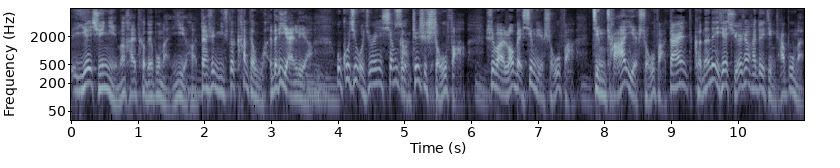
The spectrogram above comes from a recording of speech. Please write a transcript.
也许你们还特别不满意哈，但是你说看在我的眼里啊，我过去我觉得香港真是守法，是吧？老百姓也守法，警察也守法。当然，可能那些学生还对警察不满，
